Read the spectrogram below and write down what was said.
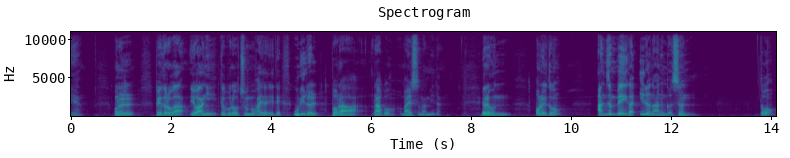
예. 오늘 베드로가 요한이 더불어 주목하여 이르되 우리를 보라라고 말씀합니다. 여러분 오늘도 안전뱅이가 일어나는 것은 또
